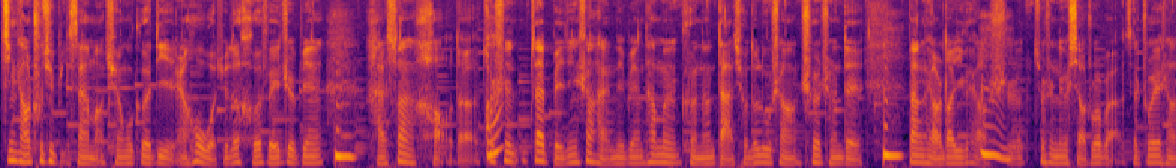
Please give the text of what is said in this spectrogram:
经常出去比赛嘛，全国各地。然后我觉得合肥这边嗯。还算好的，哦就是在北京、上海那边，他们可能打球的路上车程得嗯，半个小时到一个小时，就是那个小桌板在桌业上，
